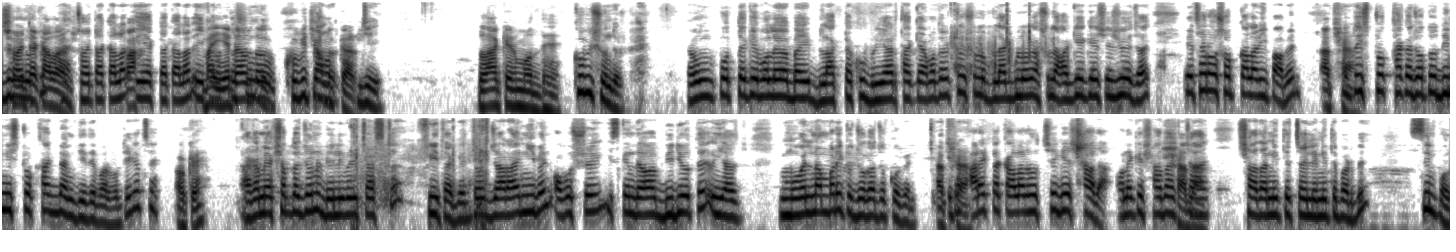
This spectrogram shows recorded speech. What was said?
ছয়টা নতুন, হ্যাঁ, ছয়টা কালার এই একটা কালার এই এটাও তো খুবই চমৎকার। জি। ব্ল্যাক এর মধ্যে। খুবই সুন্দর। এবং প্রত্যেকে বলে ভাই ব্ল্যাকটা খুব রিয়ার থাকে। আমাদের একটু আসলে ব্ল্যাকগুলো আসলে আগে গিয়ে শেষ হয়ে যায়। এছাড়াও সব কালারই পাবেন। আচ্ছা। কিন্তু স্টক থাকা যতদিন স্টক থাকবে আমি দিতে পারব ঠিক আছে? ওকে আগামী এক সপ্তাহের জন্য ডেলিভারি চার্জটা ফ্রি থাকবে। তো যারা নিবেন অবশ্যই স্ক্রিন দেওয়া ভিডিওতে ওই মোবাইল নাম্বারে একটু যোগাযোগ করবেন। আচ্ছা। আরেকটা কালার হচ্ছে গিয়ে সাদা। অনেকে সাদা সাদা। চায় সাদা নিতে চাইলে নিতে পারবে। সিম্পল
